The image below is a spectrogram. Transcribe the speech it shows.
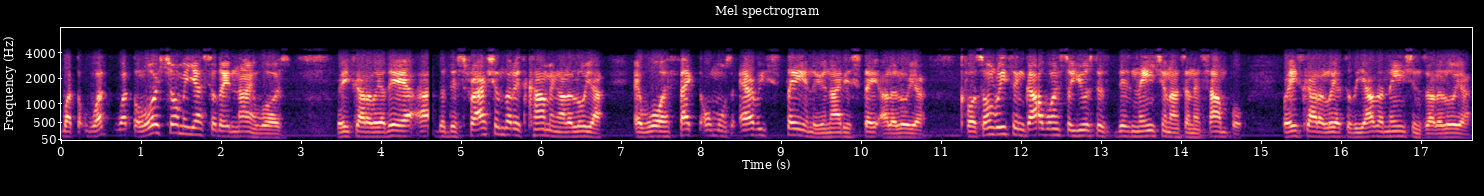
what the, what what the Lord showed me yesterday night was, praise God, hallelujah. The, uh, the distraction that is coming, hallelujah, it will affect almost every state in the United States, hallelujah. For some reason, God wants to use this this nation as an example. Praise God, hallelujah, to the other nations, hallelujah.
